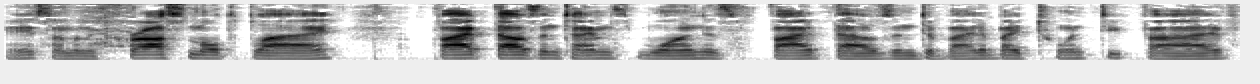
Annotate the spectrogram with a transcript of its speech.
Okay, so I'm going to cross multiply. 5,000 times 1 is 5,000 divided by 25.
